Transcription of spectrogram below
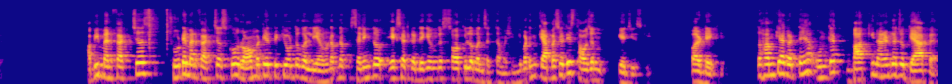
अभी manufacturers छोटे manufacturers को raw material procure तो कर लिया उन्होंने अपना selling तो एक सेट कर दिया कि उनके सौ किलो बन सकता है मशीन की बट उनकी कैपेसिटी थाउज़ेंड के की पर डे की। तो हम क्या करते हैं उनका बाकी नाइन का जो गैप है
